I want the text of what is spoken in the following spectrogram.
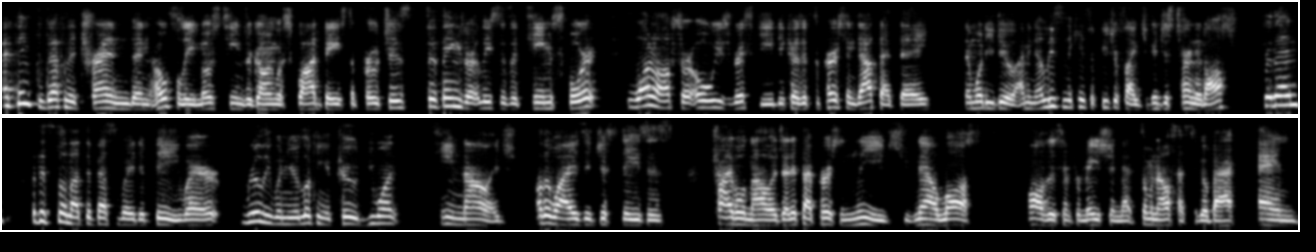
I think the definite trend, and hopefully most teams are going with squad based approaches to things, or at least as a team sport. One offs are always risky because if the person's out that day, then what do you do? I mean, at least in the case of feature flags, you can just turn it off for them, but it's still not the best way to be. Where really, when you're looking at code, you want team knowledge. Otherwise, it just stays as tribal knowledge that if that person leaves, you've now lost all this information that someone else has to go back and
